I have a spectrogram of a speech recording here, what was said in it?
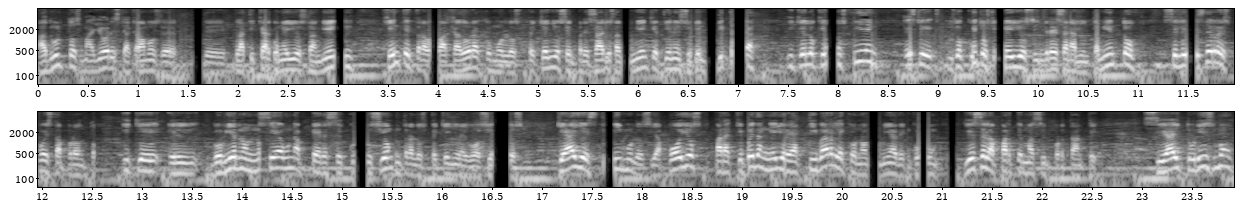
adultos mayores que acabamos de, de, platicar con ellos también, gente trabajadora como los pequeños empresarios también que tienen su tiempita y que lo que nos piden es que los documentos que ellos ingresan al ayuntamiento se les dé respuesta pronto y que el gobierno no sea una persecución contra los pequeños negocios, que haya estímulos y apoyos para que puedan ellos reactivar la economía de Cancún. Y esa es la parte más importante. Si hay turismo,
